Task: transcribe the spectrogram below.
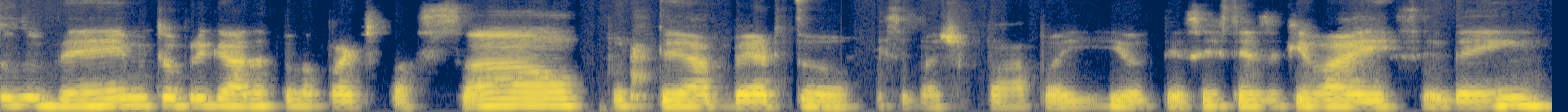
Tudo bem, muito obrigada pela participação, por ter aberto esse bate-papo aí. Eu tenho certeza que vai ser bem,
